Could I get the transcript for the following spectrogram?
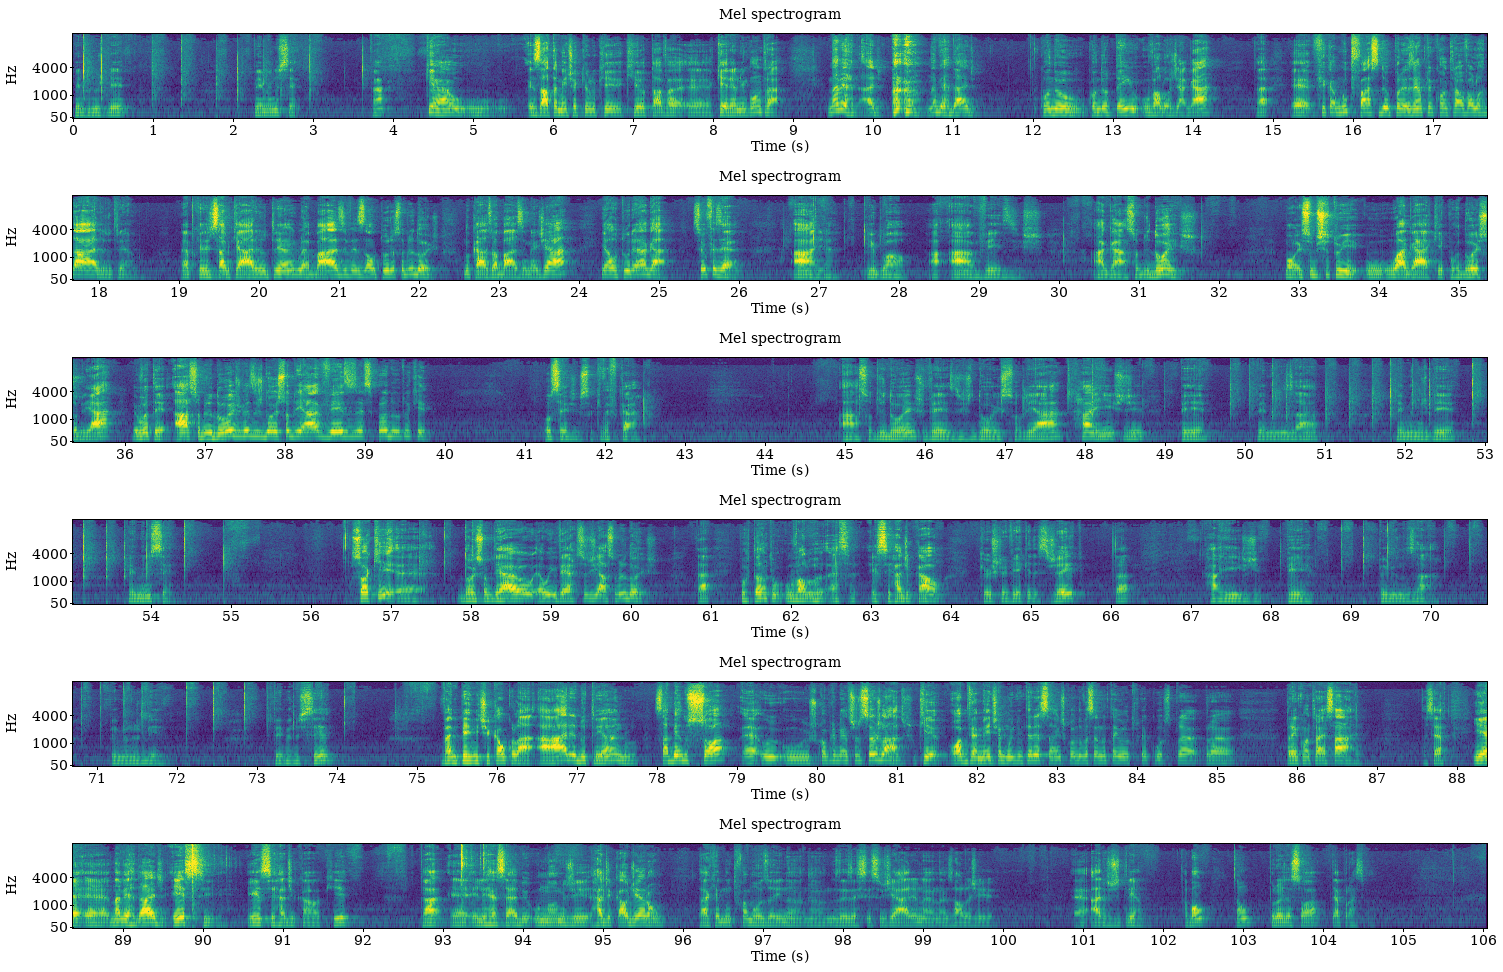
P menos B, P menos C. Tá? Que é o, o exatamente aquilo que, que eu estava é, querendo encontrar. Na verdade, na verdade, quando eu, quando eu tenho o valor de H, tá, é, fica muito fácil de eu, por exemplo, encontrar o valor da área do triângulo. Né? Porque a gente sabe que a área do triângulo é base vezes altura sobre 2. No caso, a base mede A e a altura é H. Se eu fizer área igual a A vezes H sobre 2, bom, eu substituir o, o H aqui por 2 sobre A, eu vou ter A sobre 2 vezes 2 sobre A vezes esse produto aqui. Ou seja, isso aqui vai ficar a sobre 2 vezes 2 sobre A, raiz de P, P menos A, P menos B, P menos C. Só que é, 2 sobre A é o, é o, inverso de A sobre 2. Tá? Portanto, o valor, essa, esse radical que eu escrevi aqui desse jeito, tá? raiz de P, P menos A, P menos B, P menos C vai me permitir calcular a área do triângulo sabendo só é, os comprimentos dos seus lados, o que obviamente é muito interessante quando você não tem outro recurso para encontrar essa área, tá certo? E é, é, na verdade esse esse radical aqui, tá? É, ele recebe o nome de radical de Heron, tá? Que é muito famoso aí na, na, nos exercícios de área, na, nas aulas de é, áreas de triângulo, tá bom? Então por hoje é só, até a próxima.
